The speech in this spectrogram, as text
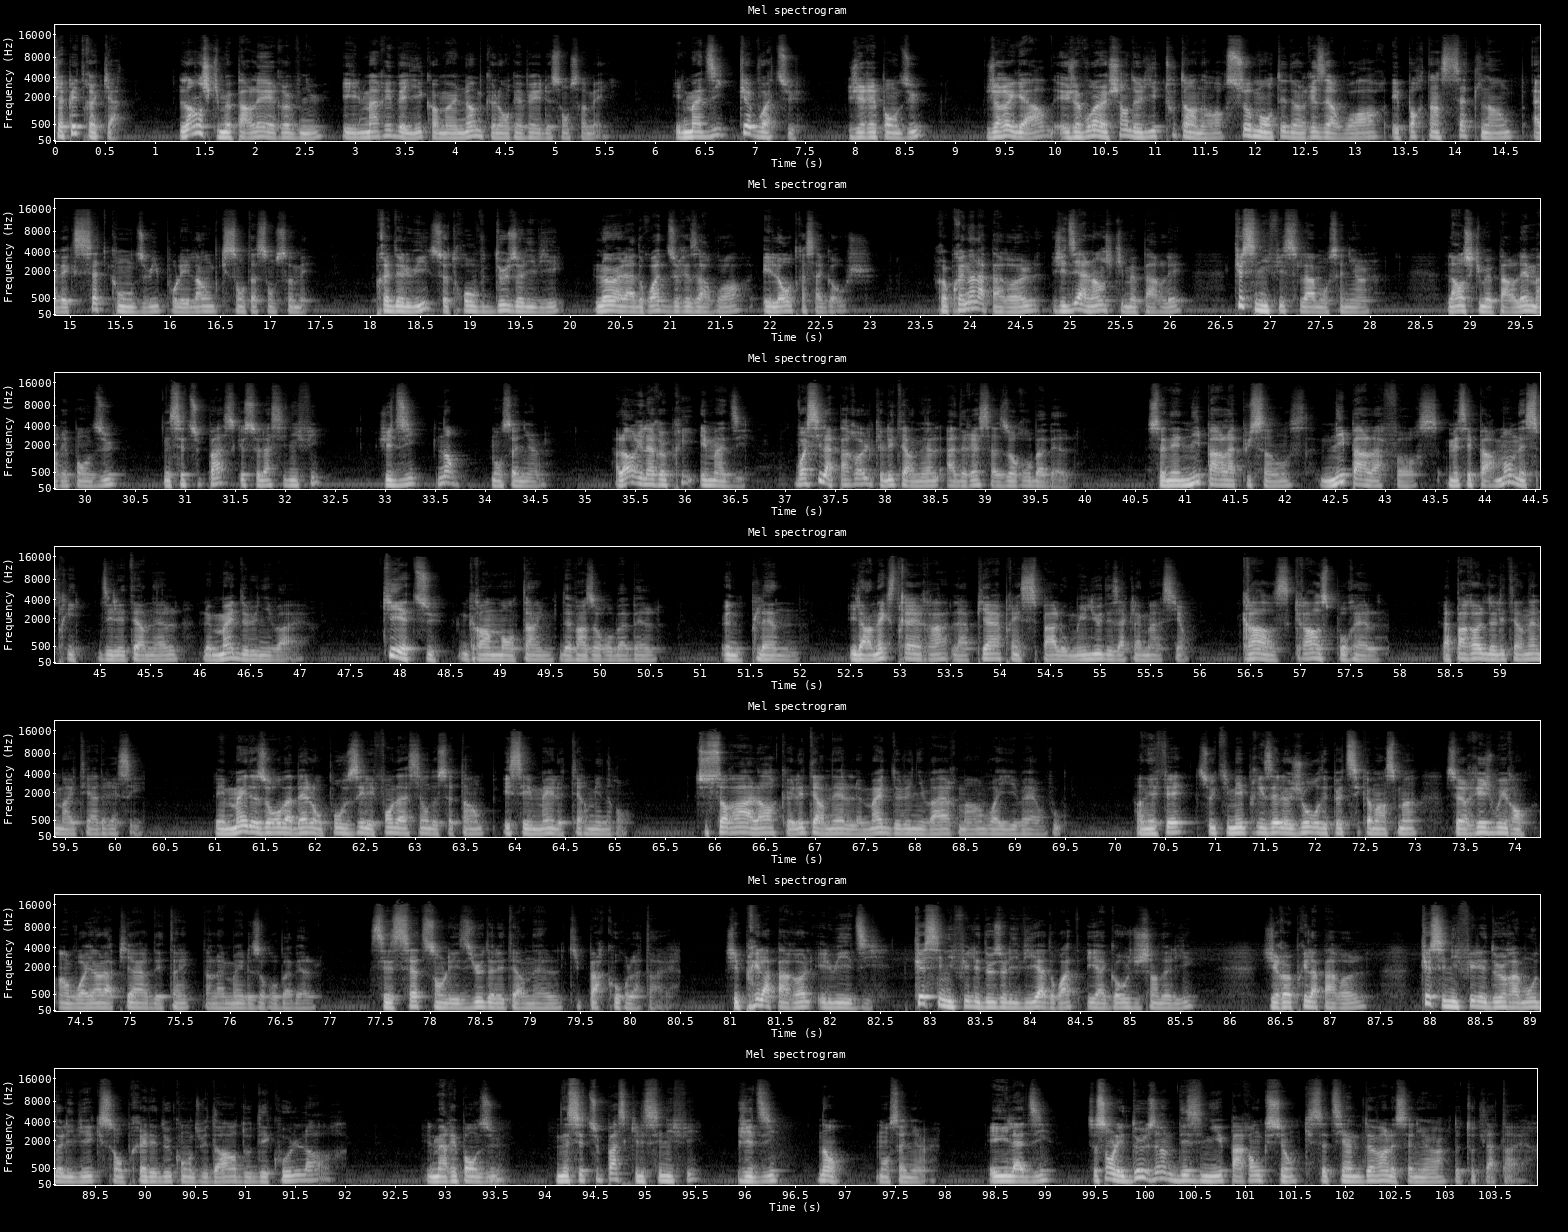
Chapitre 4 L'ange qui me parlait est revenu, et il m'a réveillé comme un homme que l'on réveille de son sommeil. Il m'a dit Que vois-tu? J'ai répondu Je regarde, et je vois un chandelier tout en or, surmonté d'un réservoir et portant sept lampes avec sept conduits pour les lampes qui sont à son sommet. Près de lui se trouvent deux oliviers, l'un à la droite du réservoir et l'autre à sa gauche. Reprenant la parole, j'ai dit à l'ange qui me parlait, Que signifie cela, mon Seigneur? L'ange qui me parlait m'a répondu, Ne sais-tu pas ce que cela signifie? J'ai dit, Non, mon Seigneur. Alors il a repris et m'a dit, Voici la parole que l'Éternel adresse à Zorobabel. Ce n'est ni par la puissance, ni par la force, mais c'est par mon esprit, dit l'Éternel, le Maître de l'univers. Qui es-tu, grande montagne, devant Zorobabel? Une plaine. Il en extraira la pierre principale au milieu des acclamations. Grâce, grâce pour elle. La parole de l'Éternel m'a été adressée. Les mains de Zorobabel ont posé les fondations de ce temple, et ses mains le termineront. Tu sauras alors que l'Éternel, le Maître de l'univers, m'a envoyé vers vous. En effet, ceux qui méprisaient le jour des petits commencements se réjouiront en voyant la pierre d'étain dans la main de Zorobabel. Ces sept sont les yeux de l'Éternel qui parcourent la terre. J'ai pris la parole et lui ai dit, Que signifient les deux oliviers à droite et à gauche du chandelier? J'ai repris la parole. Que signifient les deux rameaux d'olivier qui sont près des deux conduits d'or? D'où découle l'or? Il m'a répondu, Ne sais-tu pas ce qu'ils signifient? J'ai dit, Non, mon Seigneur. Et il a dit, Ce sont les deux hommes désignés par onction qui se tiennent devant le Seigneur de toute la terre.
